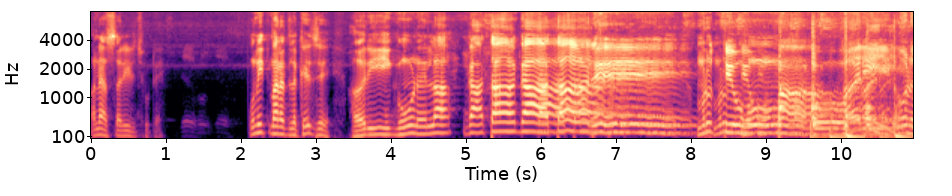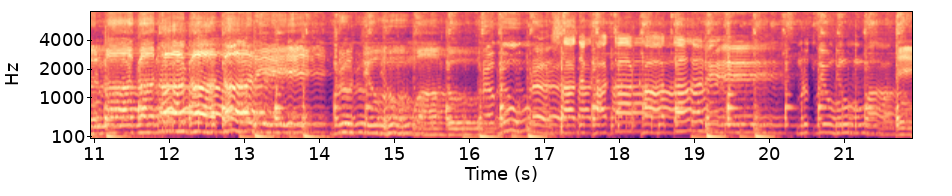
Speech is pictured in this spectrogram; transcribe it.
અને આ શરીર છૂટે પુનિત મહારાજ લખે છે હરિ ગુણ લા ગાતા ગાતા રે મૃત્યુ હું માગો. હરી ગુણ લા ગાતા રે મૃત્યુ માગો. પ્રભુ પ્રસાદ ખાતા ખાતા રે મૃત્યુ હું માગો.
